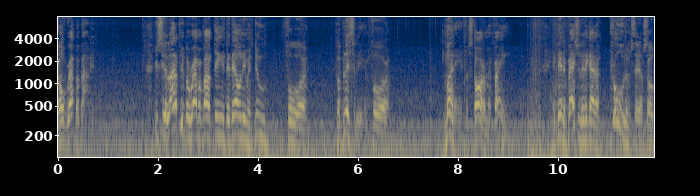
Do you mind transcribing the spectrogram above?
don't rap about it. You see, a lot of people rap about things that they don't even do for publicity and for money, for stardom and fame. And then eventually they got to prove themselves. So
